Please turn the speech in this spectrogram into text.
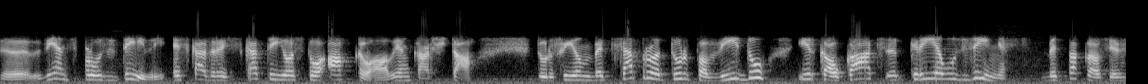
eh, viens plus divi. Es kādreiz skatījos to aklā, vienkārši tā. Tur filmu, bet saprotu, tur pa vidu ir kaut kāds eh, Krievu ziņas. Bet paklausies,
